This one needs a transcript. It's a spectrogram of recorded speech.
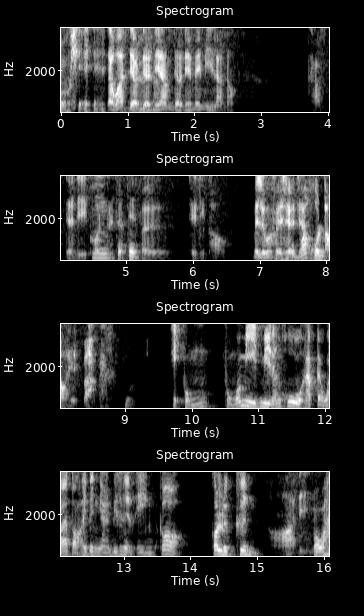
โอเค แต่ว่าเดี๋ยวเออเดี๋ยวครับนี้เดี๋ยวนี้ไม่มีแล้วเนาะครับ เดี๋ยวนี้คนอืมก็จะผม prefer technical ไม่รู้ไม่รู้ผมจะว่าคนต่อเห็นเปล่าเห็นผมผมว่ามีมีทั้งคู่ครับ แต่ว่าต่อให้เป็นงาน business เองก็ก็ลึกขึ้นอ๋อดีเพราะว่า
